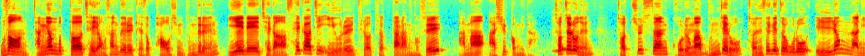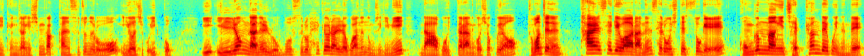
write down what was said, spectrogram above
우선 작년부터 제 영상들을 계속 봐오신 분들은 이에 대해 제가 세 가지 이유를 들어드렸다라는 것을 아마 아실 겁니다. 첫째로는 저출산 고령화 문제로 전 세계적으로 인력난이 굉장히 심각한 수준으로 이어지고 있고 이 인력난을 로봇으로 해결하려고 하는 움직임이 나오고 있다는 것이었고요. 두 번째는 탈세계화라는 새로운 시대 속에 공급망이 재편되고 있는데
